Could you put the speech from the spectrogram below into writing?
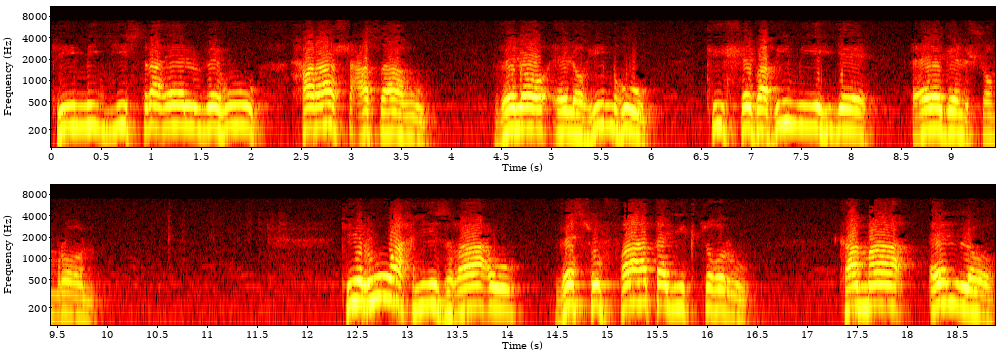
כי מישראל והוא חרש עשהו, ולא אלוהים הוא, כי שבבים יהיה עגל שומרון. כי רוח יזרעו וסופתה יקצורו, כמה אין לו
